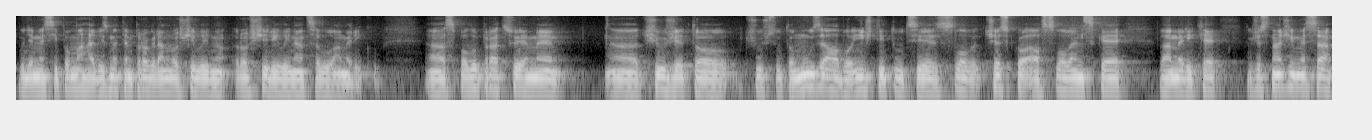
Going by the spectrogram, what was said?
budeme si pomáhať, aby sme ten program rozšírili, rozšírili na celú Ameriku. Spolupracujeme či už, je to, či už sú to múzea alebo inštitúcie česko- a slovenské v Amerike. Takže snažíme sa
